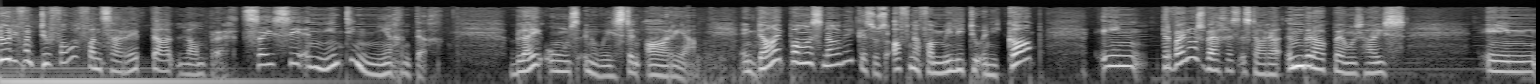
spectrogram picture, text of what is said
storie van toeval van Sarepta Lamprecht. Sy sê in 1990 bly ons in Western Area. En daai Paasnaweek is ons af na familie toe in die Kaap en terwyl ons weg is, is daar 'n inbraak by ons huis en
